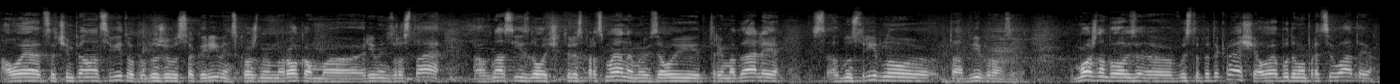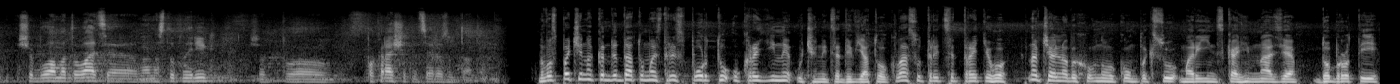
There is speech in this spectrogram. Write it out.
але це чемпіонат світу, це дуже високий рівень. З кожним роком е, рівень зростає. В нас їздило чотири спортсмени. Ми взяли три медалі: одну срібну та дві бронзові. Можна було е, виступити краще, але будемо працювати, щоб була мотивація на наступний рік, щоб е, покращити цей результат. Новоспечена кандидат у майстри спорту України, учениця 9 класу 33-го навчально-виховного комплексу Маріїнська гімназія доброти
